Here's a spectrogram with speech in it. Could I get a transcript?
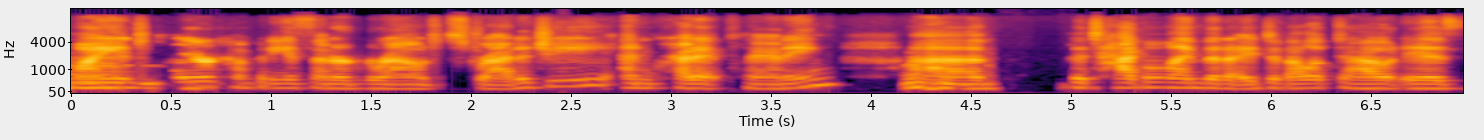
My mm-hmm. entire company is centered around strategy and credit planning. Mm-hmm. Um, the tagline that I developed out is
